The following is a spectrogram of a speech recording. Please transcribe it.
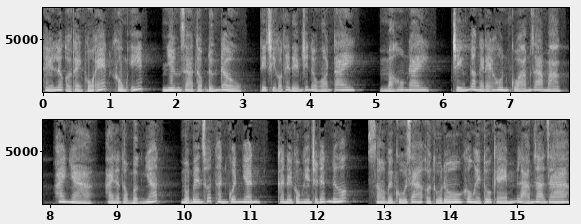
Thế lực ở thành phố S không ít, nhưng gia tộc đứng đầu thì chỉ có thể đếm trên đầu ngón tay. Mà hôm nay chính là ngày đại hôn của ám dạ mạc, hai nhà, hai gia tộc bậc nhất, một bên xuất thân quân nhân, cả đời công hiến cho đất nước. So với cố gia ở thủ đô không hề thua kém là ám dạ gia,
